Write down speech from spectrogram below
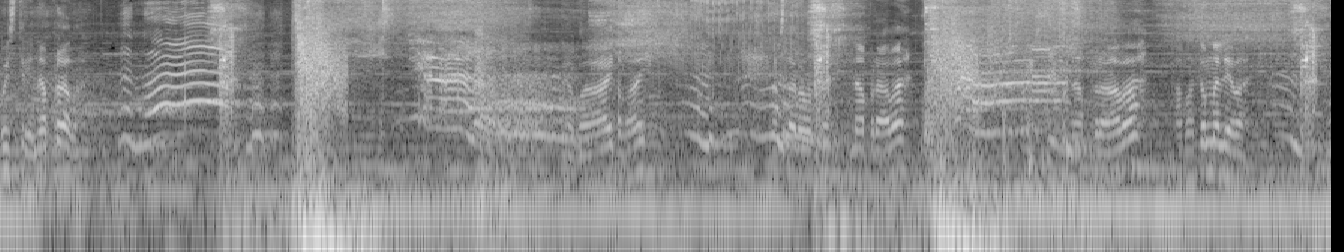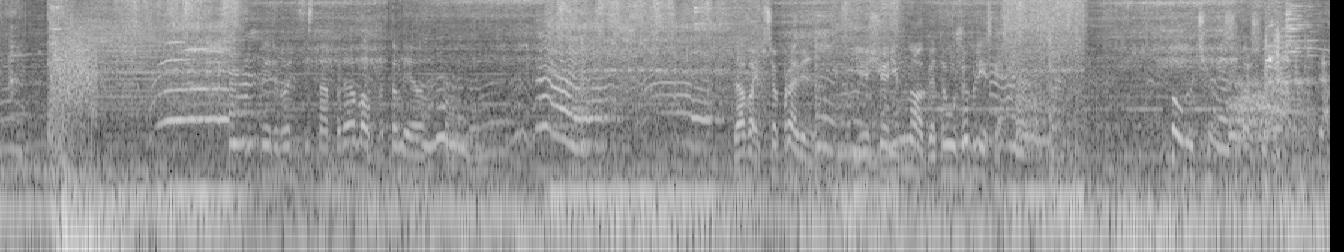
Быстрее, направо. Давай, давай. Осторожно, направо. Направо, а потом налево. Теперь вот здесь направо, а потом лево. Давай, все правильно. Еще немного, ты уже близко. Получилось, пошли. Так,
